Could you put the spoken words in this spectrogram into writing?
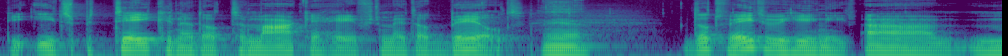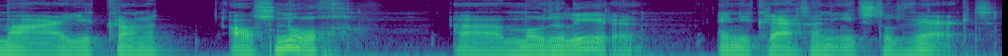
die iets betekenen dat te maken heeft met dat beeld. Ja. Dat weten we hier niet. Uh, maar je kan het alsnog uh, modelleren en je krijgt dan iets dat werkt.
